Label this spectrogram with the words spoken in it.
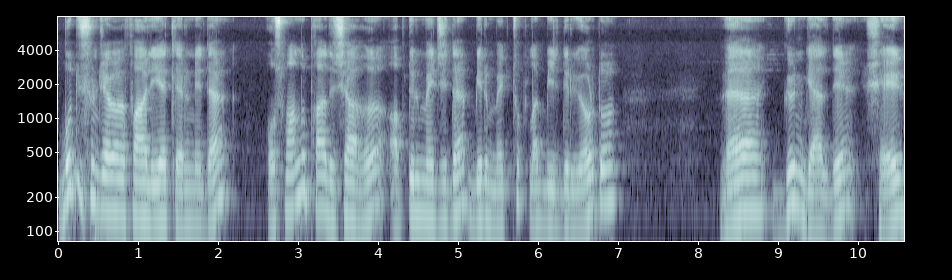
Bu düşünce ve faaliyetlerini de Osmanlı padişahı Abdülmecid'e bir mektupla bildiriyordu ve gün geldi Şeyh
